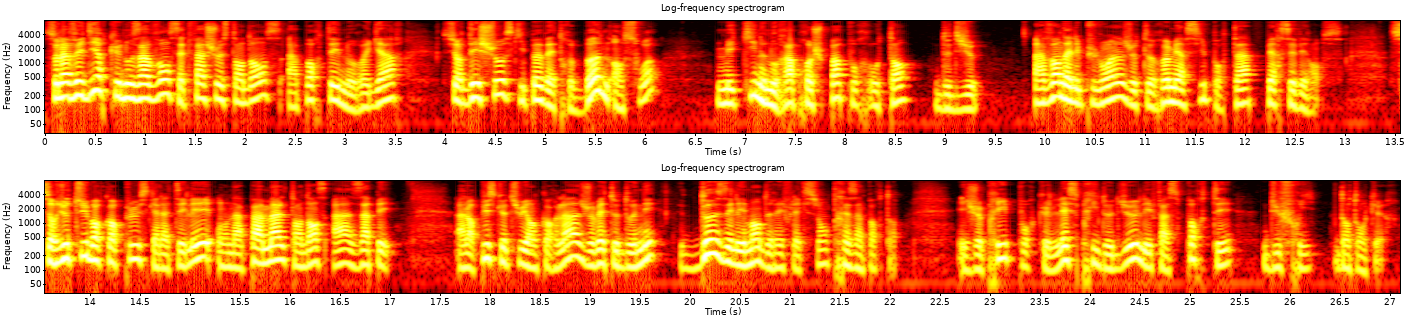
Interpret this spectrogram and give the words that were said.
Cela veut dire que nous avons cette fâcheuse tendance à porter nos regards sur des choses qui peuvent être bonnes en soi, mais qui ne nous rapprochent pas pour autant de Dieu. Avant d'aller plus loin, je te remercie pour ta persévérance. Sur YouTube encore plus qu'à la télé, on a pas mal tendance à zapper. Alors puisque tu es encore là, je vais te donner deux éléments de réflexion très importants. Et je prie pour que l'Esprit de Dieu les fasse porter du fruit dans ton cœur.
